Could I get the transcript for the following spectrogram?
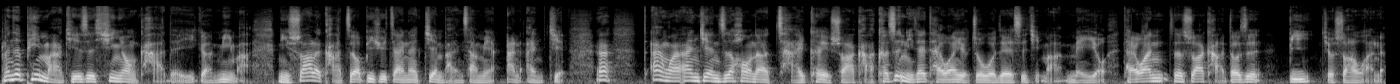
那这 PIN 码其实是信用卡的一个密码。你刷了卡之后，必须在那键盘上面按按键。那按完按键之后呢，才可以刷卡。可是你在台湾有做过这些事情吗？没有。台湾这刷卡都是。B 就刷完了。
